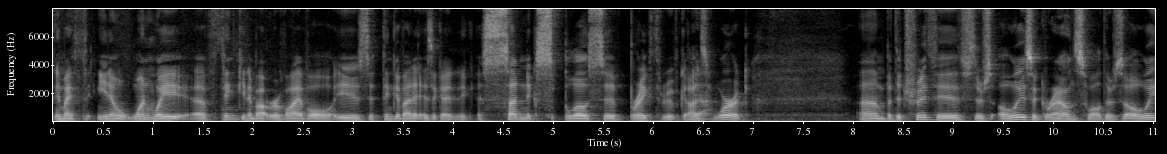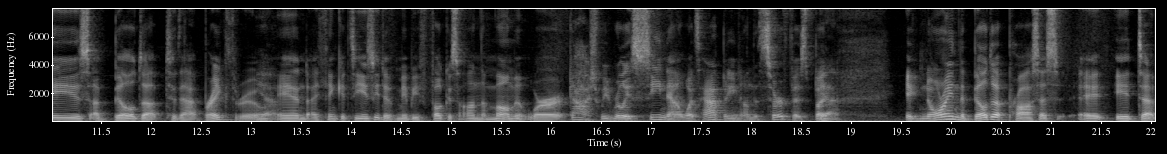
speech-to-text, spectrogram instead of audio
in my, th- you know, one way of thinking about revival is to think about it as like a, a sudden explosive breakthrough of God's Yeah. work. Um, but the truth is, there's always a groundswell. There's always a buildup to that breakthrough, Yeah. and I think it's easy to maybe focus on the moment where, gosh, we really see now what's happening on the surface, but yeah. ignoring the build-up process it it, uh,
